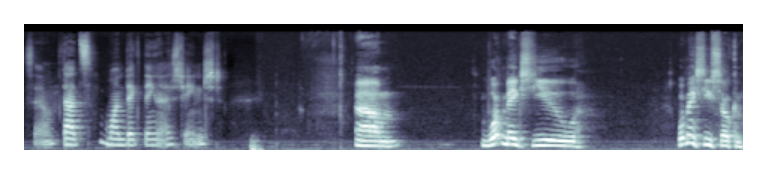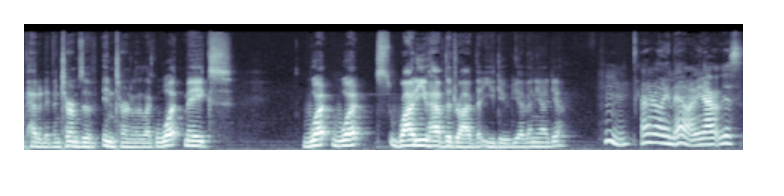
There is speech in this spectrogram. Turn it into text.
So that's one big thing that has changed. Um, what makes you what makes you so competitive in terms of internally? Like what makes what what why do you have the drive that you do? Do you have any idea? Hmm, I don't really know. I mean, I've just,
